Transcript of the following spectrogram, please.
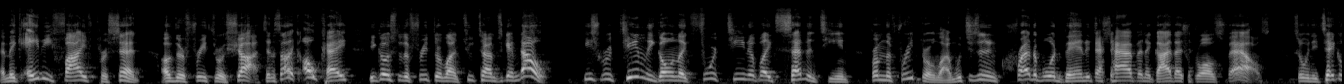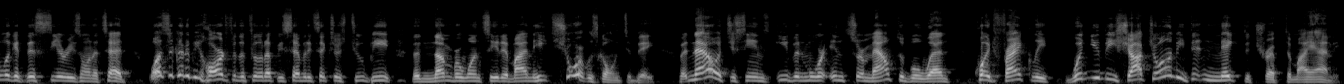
and make 85% of their free throw shots. And it's not like, okay, he goes to the free throw line two times a game. No, he's routinely going like 14 of like 17 from the free throw line, which is an incredible advantage to have in a guy that draws fouls. So when you take a look at this series on its head, was it going to be hard for the Philadelphia 76ers to beat the number one seeded Miami Heat? Sure, it was going to be. But now it just seems even more insurmountable when quite frankly, wouldn't you be shocked? Joel Embiid didn't make the trip to Miami.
